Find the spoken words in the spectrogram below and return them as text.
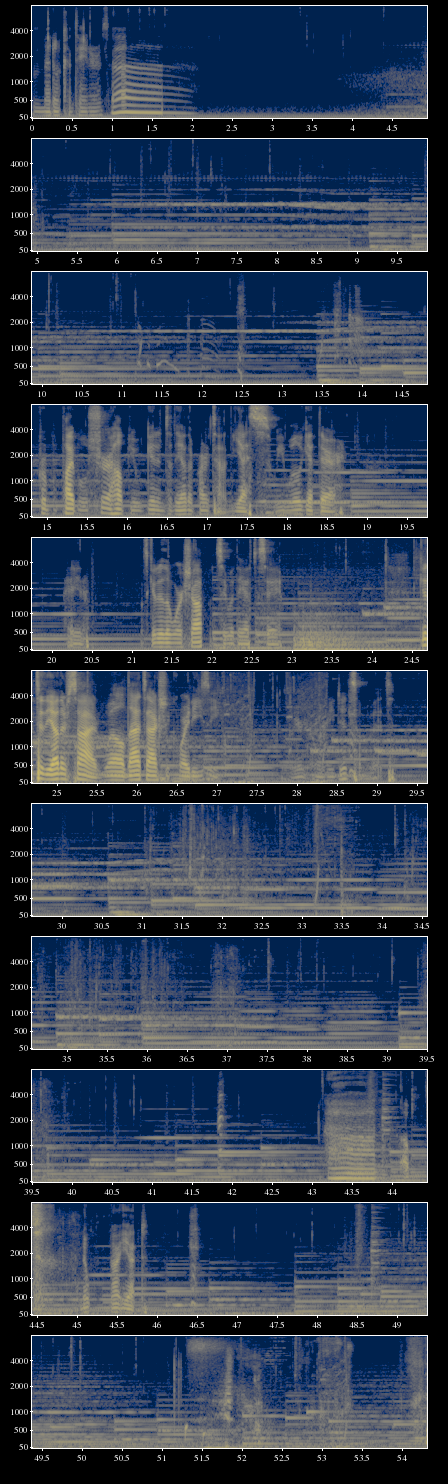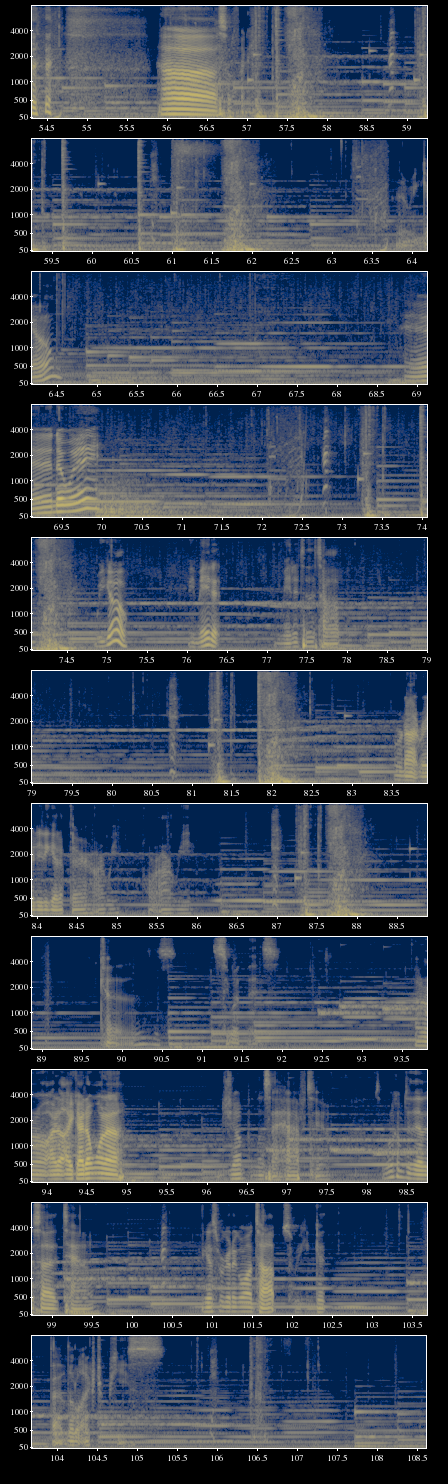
metal containers. Ah. Purple pipe will sure help you get into the other part of town. Yes, we will get there. Hey, let's get to the workshop and see what they have to say. Get to the other side. Well, that's actually quite easy. Did some of it. Uh, oh, nope, not yet. Ah, so I don't want to jump unless I have to. So welcome to the other side of town. I guess we're gonna go on top so we can get that little extra piece.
